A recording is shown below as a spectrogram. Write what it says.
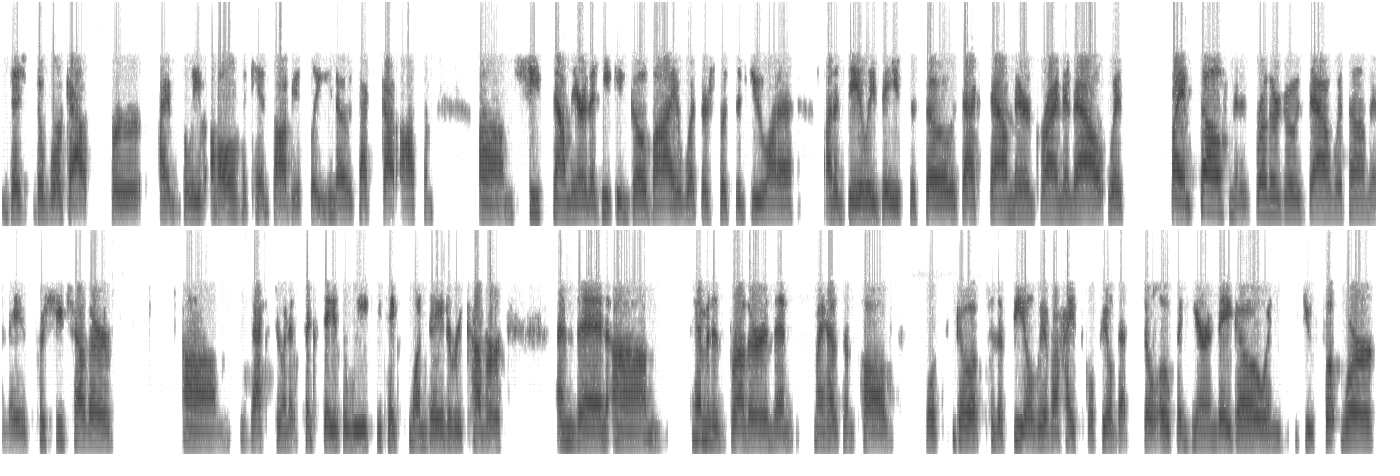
the the workouts for I believe all of the kids. Obviously, you know Zak's got awesome um, sheets down there that he can go by what they're supposed to do on a on a daily basis. So Zak's down there grinding out with by himself, and then his brother goes down with him, and they push each other. Um, Zak's doing it six days a week. He takes one day to recover, and then um, him and his brother, and then my husband Paul will go up to the field. We have a high school field that's still open here, and they go and do footwork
